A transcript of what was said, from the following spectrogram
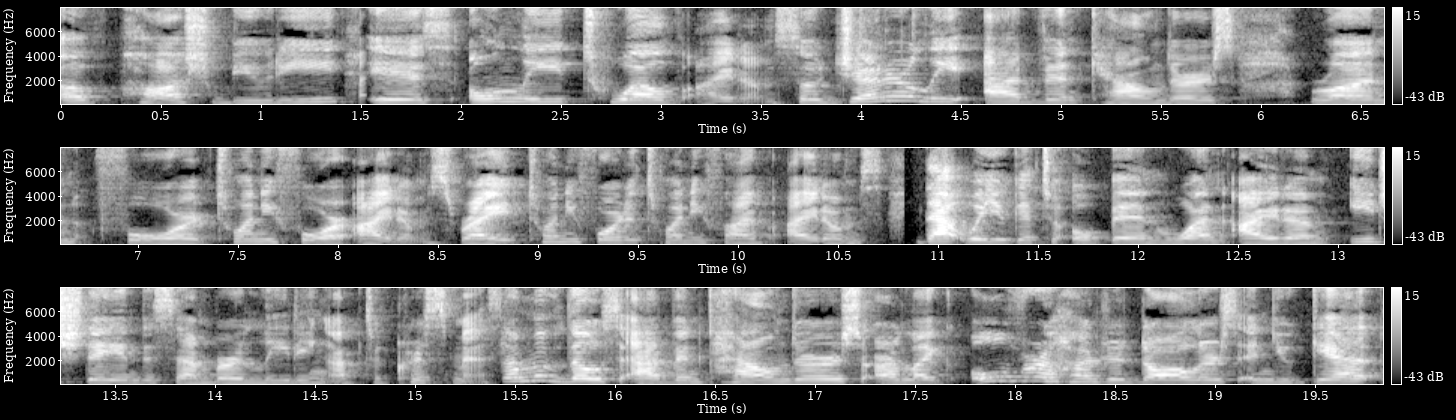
of Posh Beauty is only 12 items. So generally, Advent calendars run for 24 items, right? 24 to 25 items. That way you get to open one item each day in December leading up to Christmas. Some of those advent calendars are like over a hundred dollars and you get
